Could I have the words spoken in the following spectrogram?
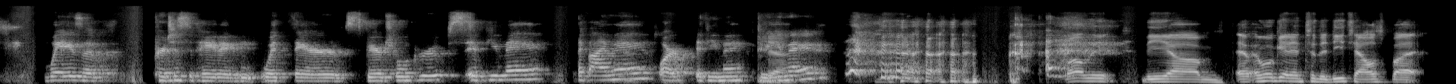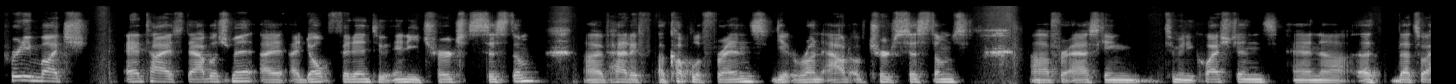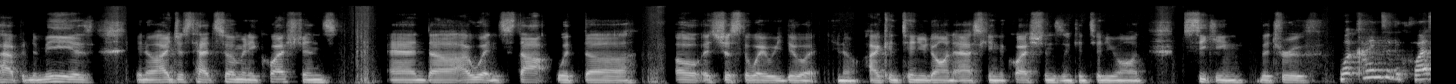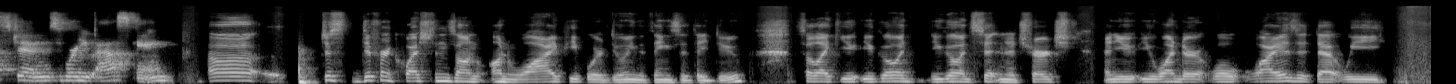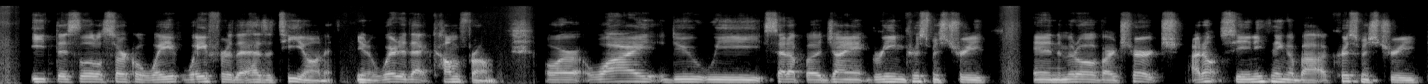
ways of participating with their spiritual groups, if you may, if I may, or if you may, do yeah. you may? well, the the um, and we'll get into the details, but pretty much anti-establishment. I, I don't fit into any church system. I've had a, a couple of friends get run out of church systems uh, for asking too many questions, and uh, that's what happened to me. Is you know I just had so many questions, and uh, I wouldn't stop with the oh it's just the way we do it. You know I continued on asking the questions and continue on seeking the truth. What kinds of questions were you asking? Uh, just different questions on on why people are doing the things that they do. So, like you you go and you go and sit in a church, and you you wonder, well, why is it that we eat this little circle wafer that has a T on it? You know, where did that come from? Or why do we set up a giant green Christmas tree in the middle of our church? I don't see anything about a Christmas tree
